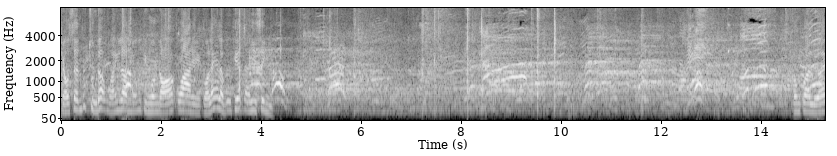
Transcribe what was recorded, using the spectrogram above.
chéo sân rất chủ động của anh Lâm. Nếu mà tình huống đó qua thì có lẽ là Vũ Thiết đã hy sinh. rồi. Không qua lưới.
